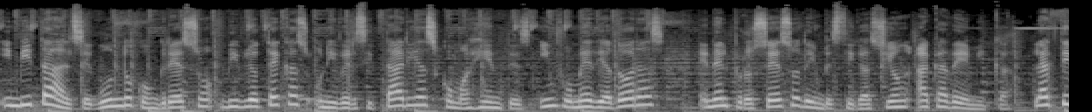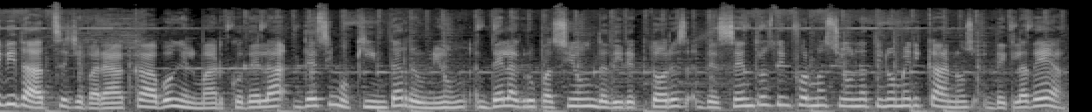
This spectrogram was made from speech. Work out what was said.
invita al segundo Congreso Bibliotecas Universitarias como agentes infomediadoras en el proceso de investigación académica. La actividad se llevará a cabo en el marco de la decimoquinta reunión de la agrupación de directores de centros de información latinoamericanos de CLADEA.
